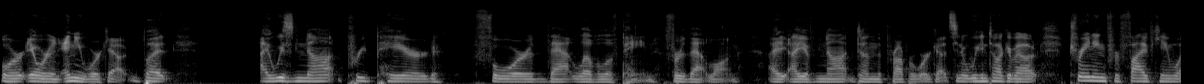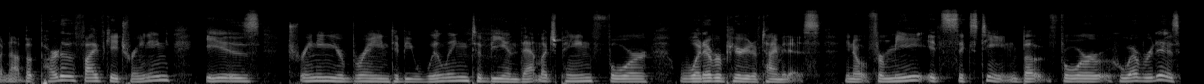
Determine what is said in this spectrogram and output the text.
or or in any workout. But I was not prepared for that level of pain for that long. I, I have not done the proper workouts. You know, we can talk about training for 5K and whatnot, but part of the 5K training is training your brain to be willing to be in that much pain for whatever period of time it is. You know, for me, it's 16, but for whoever it is,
